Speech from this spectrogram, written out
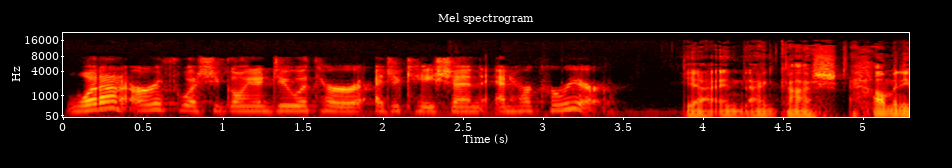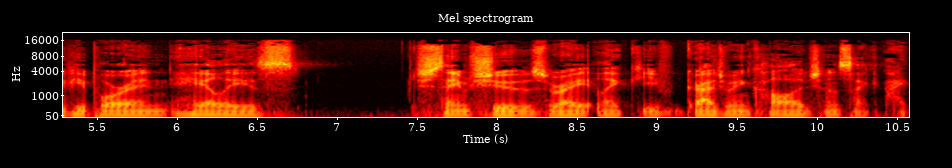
What on earth was she going to do with her education and her career? Yeah, and, and gosh, how many people are in Haley's same shoes, right? Like you graduating college and it's like, I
